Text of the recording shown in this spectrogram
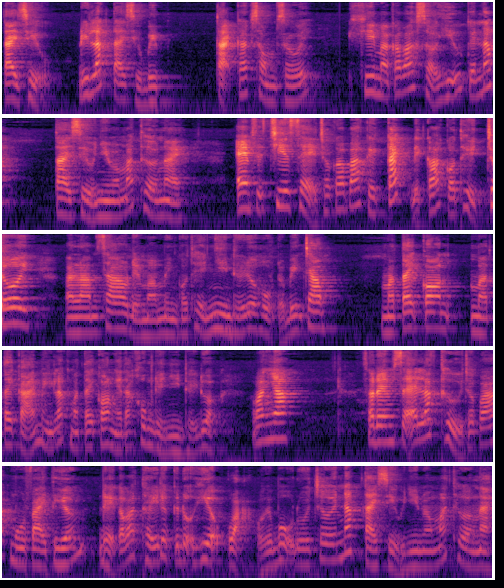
tài xỉu, đi lắc tài xỉu bịp tại các sòng sới. Khi mà các bác sở hữu cái nắp tài xỉu nhìn vào mắt thường này, em sẽ chia sẻ cho các bác cái cách để các bác có thể chơi và làm sao để mà mình có thể nhìn thấy được hột ở bên trong. Mà tay con, mà tay cái mình lắc mà tay con người ta không thể nhìn thấy được các bác nhá. Sau đây em sẽ lắc thử cho các bác một vài tiếng để các bác thấy được cái độ hiệu quả của cái bộ đồ chơi nắp tài xỉu nhìn bằng mắt thường này.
